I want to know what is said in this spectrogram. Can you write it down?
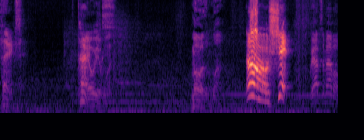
Thanks. I owe you Thanks. one. More than one. Oh, shit! Grab some ammo.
